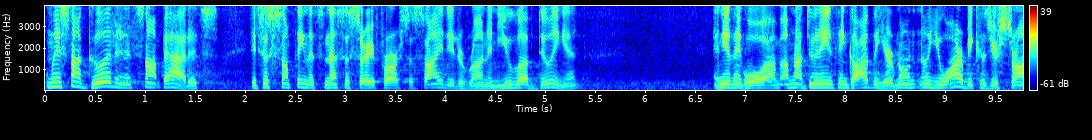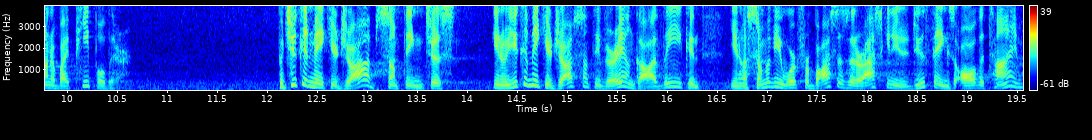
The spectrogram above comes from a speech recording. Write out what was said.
I mean, it's not good and it's not bad. It's, it's just something that's necessary for our society to run, and you love doing it. And you think, well, I'm, I'm not doing anything godly here. No, no, you are because you're surrounded by people there. But you can make your job something just, you know, you can make your job something very ungodly. You can, you know, some of you work for bosses that are asking you to do things all the time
